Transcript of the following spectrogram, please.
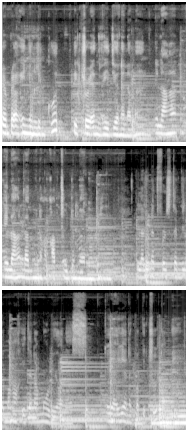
Siyempre ang inyong lingkod, picture and video na naman. Kailangan, kailangan lagi nakaka-capture the memory. Lalo na't first time nila makakita ng Moriones. Kaya iyan, nagpa-picture kami.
